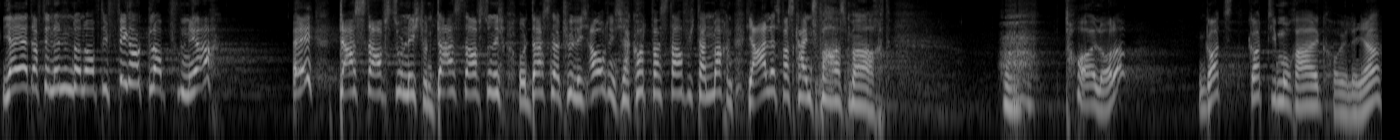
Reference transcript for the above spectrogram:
Ja, er darf den anderen auf die Finger klopfen, ja? Hey, das darfst du nicht und das darfst du nicht und das natürlich auch nicht. Ja Gott, was darf ich dann machen? Ja, alles, was keinen Spaß macht. Toll, oder? Gott, Gott die Moralkeule, ja?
